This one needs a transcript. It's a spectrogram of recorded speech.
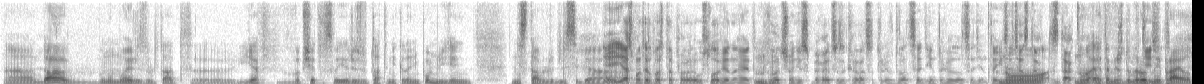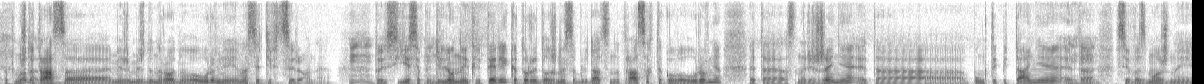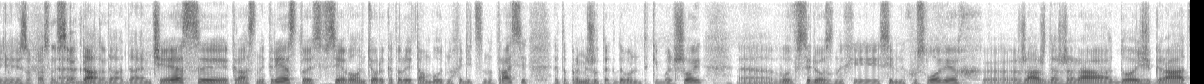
Uh, да, ну, мой результат. Uh, я вообще-то свои результаты никогда не помню. Я не, не ставлю для себя... Не, я смотрел просто условия на этот угу. год, что они собираются закрываться то ли в 21, то ли в 21.30, но, а старт, старт Но это международные 10. правила, потому ну, что да. трасса международного уровня, и она сертифицированная. Угу. То есть есть определенные угу. критерии, которые должны соблюдаться на трассах такого уровня. Это снаряжение, это пункты питания, угу. это всевозможные... Ну, безопасность э, Да, там. да, да, МЧС, Красный Крест, то есть все волонтеры, которые там будут находиться на трассе, это промежуток довольно-таки большой, э, в, в серьезных и сильных условиях, э, жажда, жара, дождь, град,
